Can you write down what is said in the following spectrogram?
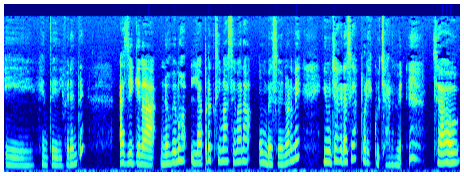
eh, gente diferente. Así que nada, nos vemos la próxima semana. Un beso enorme y muchas gracias por escucharme. Chao.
